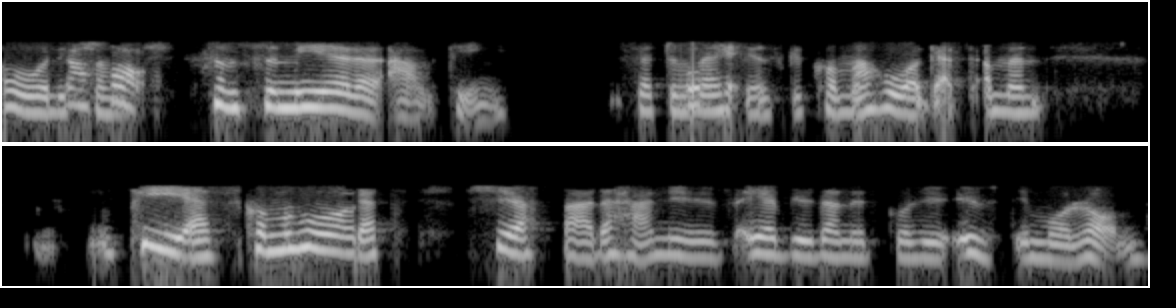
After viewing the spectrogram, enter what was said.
och liksom, som summerar allting. Så att de okay. verkligen ska komma ihåg att, ja men, PS, kom ihåg att köpa det här nu, erbjudandet går ju ut imorgon.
